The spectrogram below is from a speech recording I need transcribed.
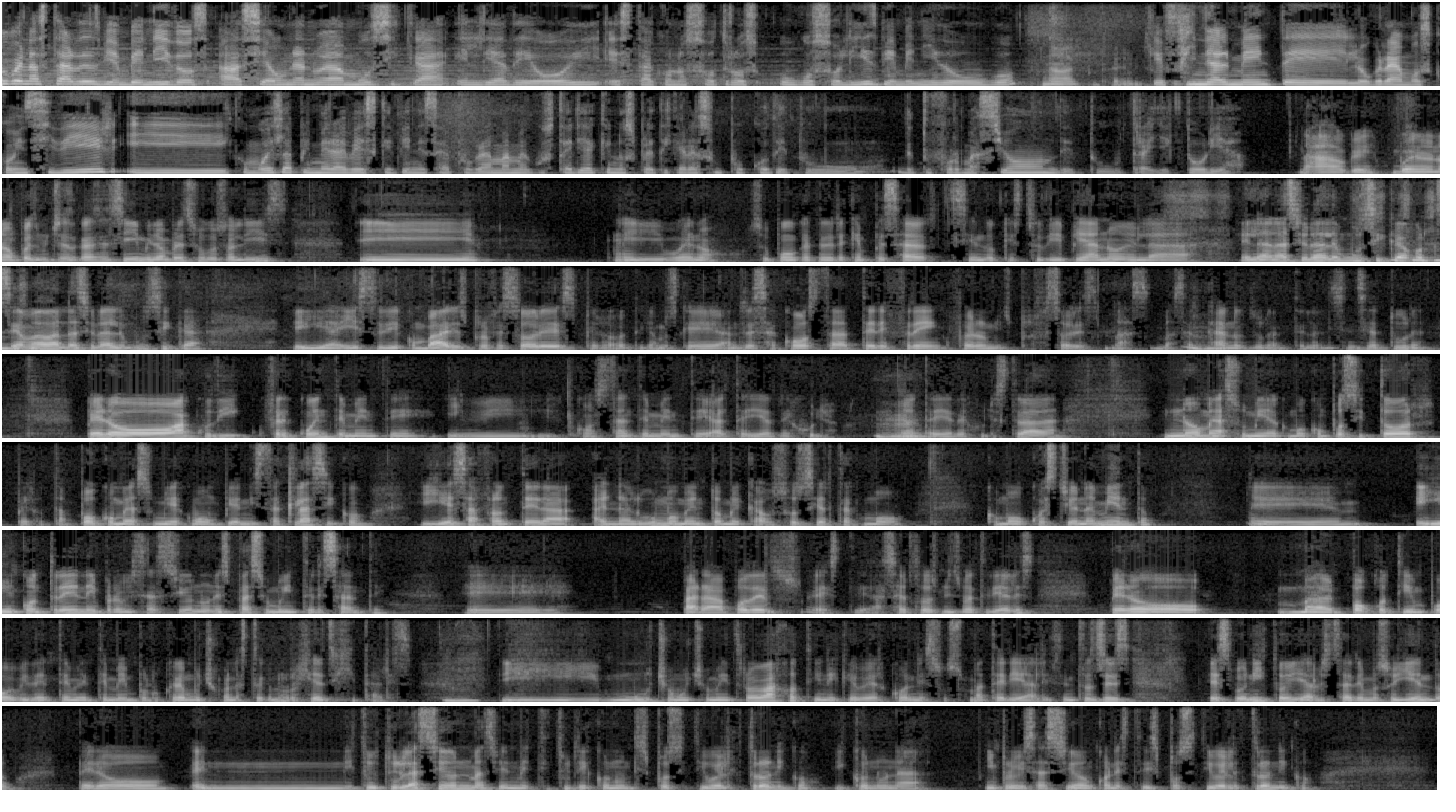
Muy buenas tardes, bienvenidos hacia una nueva música. El día de hoy está con nosotros Hugo Solís. Bienvenido, Hugo. No, que finalmente logramos coincidir y como es la primera vez que vienes al programa, me gustaría que nos platicaras un poco de tu, de tu formación, de tu trayectoria. Ah, ok. Bueno, no, pues muchas gracias. Sí, mi nombre es Hugo Solís y, y bueno, supongo que tendré que empezar diciendo que estudié piano en la, en la Nacional de Música, porque se llamaba Nacional de Música, y ahí estudié con varios profesores, pero digamos que Andrés Acosta, Tere Frank fueron mis profesores más, más cercanos durante la licenciatura. Pero acudí frecuentemente y, constantemente al taller de Julio, al taller de Julio Estrada. No me asumía como compositor, pero tampoco me asumía como un pianista clásico y esa frontera en algún momento me causó cierta como, como cuestionamiento. Eh, y encontré en la improvisación un espacio muy interesante eh, para poder este, hacer todos mis materiales, pero al poco tiempo evidentemente me involucré mucho con las tecnologías digitales. Y mucho, mucho mi trabajo tiene que ver con esos materiales. Entonces es bonito, ya lo estaremos oyendo, pero en mi titulación más bien me titulé con un dispositivo electrónico y con una improvisación con este dispositivo electrónico.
